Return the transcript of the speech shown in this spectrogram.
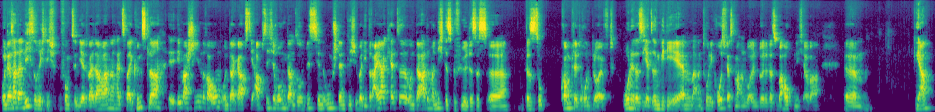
und das hat dann nicht so richtig funktioniert, weil da waren dann halt zwei Künstler im Maschinenraum und da gab es die Absicherung dann so ein bisschen umständlich über die Dreierkette und da hatte man nicht das Gefühl, dass es, äh, dass es so komplett rund läuft. Ohne dass ich jetzt irgendwie die EM an Toni Groß festmachen wollen würde, das überhaupt nicht, aber ähm, ja.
